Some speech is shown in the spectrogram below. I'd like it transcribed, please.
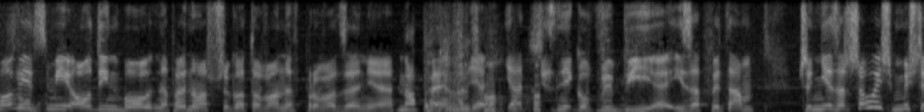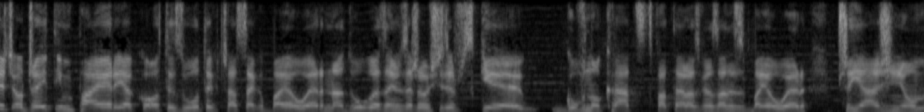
Powiedz mi, Odin, bo na pewno masz przygotowane wprowadzenie. Na pewno. Ja, ja cię z niego wybiję i zapytam, czy nie zacząłeś myśleć o Jade Empire jako o tych złotych czasach BioWare na długo, zanim zaczęły się te wszystkie gównokradztwa teraz związane z BioWare przyjaźnią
